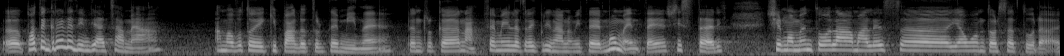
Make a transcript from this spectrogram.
uh, poate grele din viața mea, am avut o echipă alături de mine, pentru că, na, femeile trec prin anumite momente și stări și în momentul ăla am ales să iau o întorsătură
